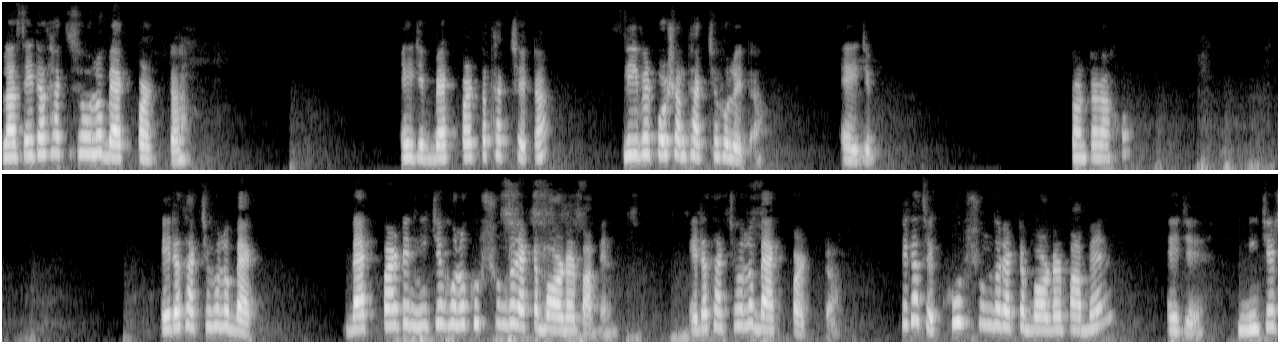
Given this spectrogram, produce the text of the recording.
প্লাস এটা থাকছে হলো ব্যাক পার্টটা এই যে ব্যাক পার্টটা থাকছে এটা স্লিভের পোর্শন থাকছে হলো এটা। এই যে ফ্রন্টটা রাখো। এটা থাকছে হলো ব্যাক ব্যাক পার্টের নিচে হলো খুব সুন্দর একটা বর্ডার পাবেন। এটা থাকছে হলো ব্যাক পার্টটা ঠিক আছে? খুব সুন্দর একটা বর্ডার পাবেন। এই যে নিচের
